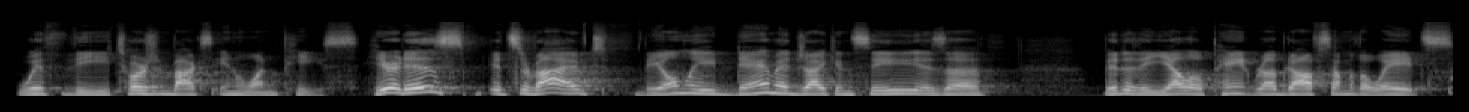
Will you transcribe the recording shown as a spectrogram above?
with the torsion box in one piece. Here it is, it survived. The only damage I can see is a bit of the yellow paint rubbed off some of the weights.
